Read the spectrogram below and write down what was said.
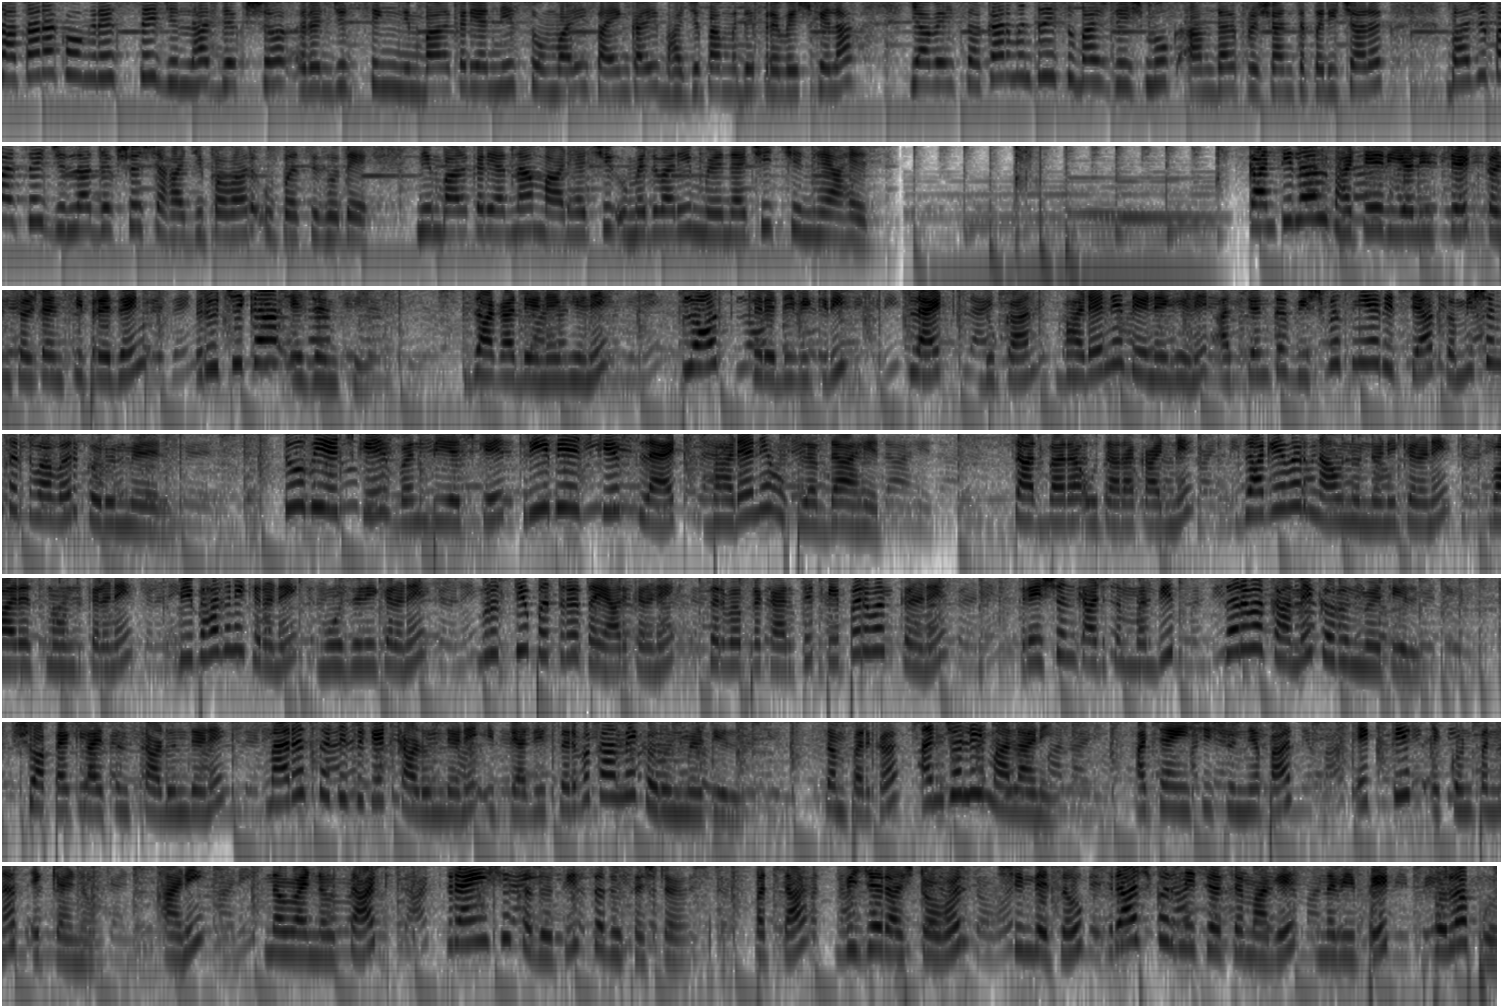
सातारा काँग्रेसचे जिल्हाध्यक्ष रणजित सिंग निंबाळकर यांनी सोमवारी सायंकाळी भाजपामध्ये प्रवेश केला. यावेळी सहकार मंत्री सुभाष देशमुख आमदार प्रशांत परिचारक भाजपाचे जिल्हाध्यक्ष शहाजी पवार उपस्थित होते. निंबाळकर यांना माढ्याची उमेदवारी मिळण्याची चिन्हे आहेत. Kantilal Bhate real estate consultancy presents Ruchika agency. जागा देणे घेणे प्लॉट खरेदी विक्री फ्लॅट दुकान भाड्याने देणे घेणे अत्यंत विश्वसनीयरित्या कमिशन तत्वावर करून मिळेल. Two B H K one B H K three B H K flat भाड्याने उपलब्ध आहेत. सात बारा उतारा काढणे जागेवर नाव नोंदणी करणे वारस नोंद करणे विभागणी करणे मोजणी करणे मृत्यूपत्र तयार करणे सर्व प्रकारचे पेपरवर्क करणे रेशन कार्ड संबंधित सर्व कामे करून मिळतील. शॉप ऍक्ट लायसन्स काढून देणे मॅरेज सर्टिफिकेट काढून देणे इत्यादी सर्व कामे करून मिळतील. संपर्क अंजली मालाणी अठ्ठ्याऐंशी शून्य पाच एकतीस एकोणपन्नास एक्क्याण्णव आणि नव्याण्णव साठ त्र्याऐंशी सदोतीस सदुसष्ट. पत्ता विजय राज टॉवर शिंदे चौक राज फर्निचरच्या मागे नवी पेठ सोलापूर.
